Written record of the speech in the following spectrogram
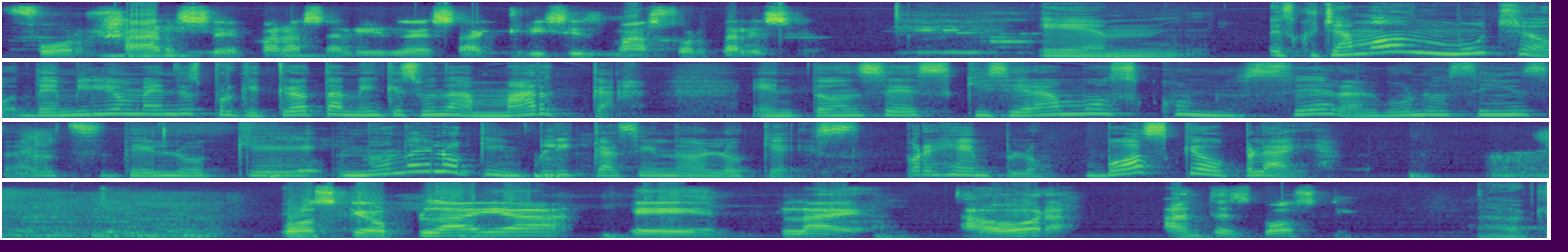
forjarse para salir de esa crisis más fortalecida. Eh, escuchamos mucho de Emilio Méndez porque creo también que es una marca. Entonces, quisiéramos conocer algunos insights de lo que, no de lo que implica, sino de lo que es. Por ejemplo, bosque o playa. Bosque o playa, eh, playa. Ahora, antes bosque. Ok.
